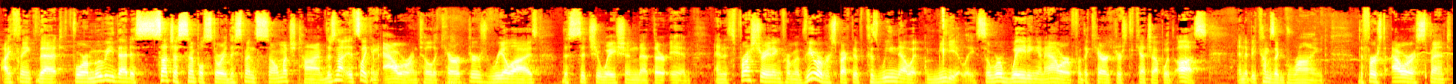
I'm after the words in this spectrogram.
I think that for a movie that is such a simple story, they spend so much time. There's not. It's like an hour until the characters realize the situation that they're in, and it's frustrating from a viewer perspective because we know it immediately. So we're waiting an hour for the characters to catch up with us, and it becomes a grind. The first hour is spent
